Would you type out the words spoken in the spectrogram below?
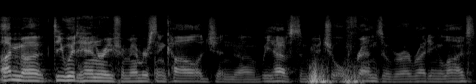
I'm uh, DeWitt Henry from Emerson College, and uh, we have some mutual friends over our writing lives.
